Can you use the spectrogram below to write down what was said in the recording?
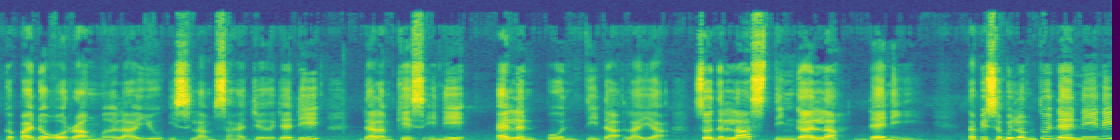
kepada orang Melayu Islam sahaja. Jadi dalam kes ini Allen pun tidak layak. So the last tinggallah Danny. Tapi sebelum tu Danny ni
